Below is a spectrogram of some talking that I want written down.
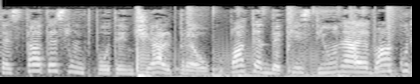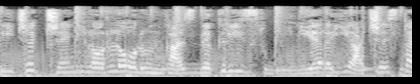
Multe state sunt potențial preocupate de chestiunea evacuării cecenilor lor în caz de criz sublinierei acesta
